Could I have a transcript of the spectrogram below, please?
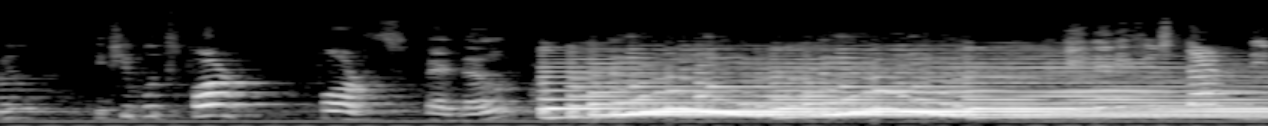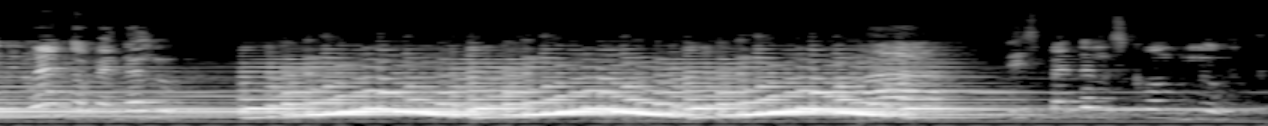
You, if you put fourth fourth pedal, and then if you start diminuendo pedal. Ah, this pedal is called Luft,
